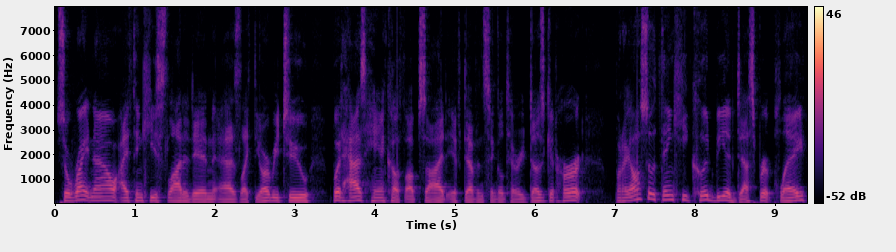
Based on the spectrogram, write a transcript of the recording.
So right now, I think he's slotted in as like the RB2, but has handcuff upside if Devin Singletary does get hurt. But I also think he could be a desperate play.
